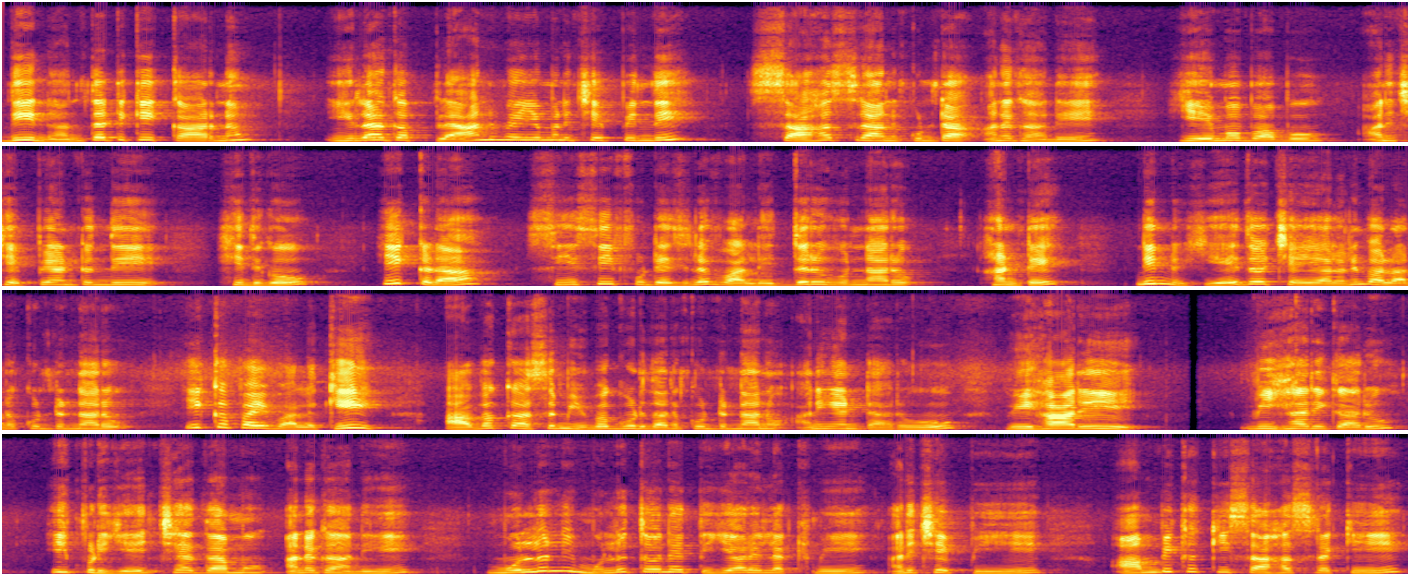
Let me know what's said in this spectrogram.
దీనంతటికీ కారణం ఇలాగ ప్లాన్ వేయమని చెప్పింది సహస్ర అనుకుంటా అనగానే ఏమో బాబు అని చెప్పి అంటుంది. ఇదిగో ఇక్కడ సీసీ ఫుటేజ్లో వాళ్ళిద్దరూ ఉన్నారు. అంటే నిన్ను ఏదో చేయాలని వాళ్ళు అనుకుంటున్నారు. ఇకపై వాళ్ళకి అవకాశం ఇవ్వకూడదు అనుకుంటున్నాను అని అంటారు విహారీ. విహారీ గారు ఇప్పుడు ఏం చేద్దాము? అనగానే ముళ్ళుని ముళ్ళుతోనే తీయాలి లక్ష్మి అని చెప్పి అంబికకి సహస్రకి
